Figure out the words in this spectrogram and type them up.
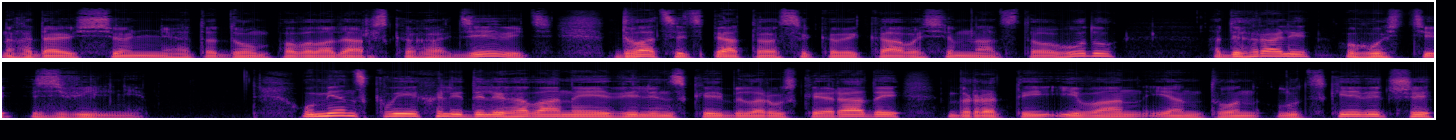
нагадаю сёння гэта дом дзевяць двадцать пять сакавіка восемнадцатого году адыгралі госці з вільні. У Менск выехалі дэлегаваныя віленскай беларускай радай браты Іван і Антон Луцкевічы,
